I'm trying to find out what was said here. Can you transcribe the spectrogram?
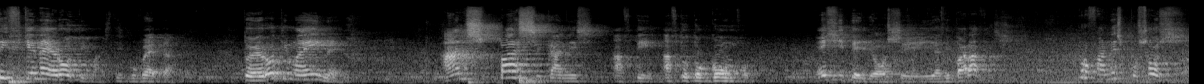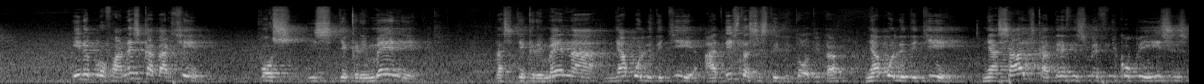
Τίθηκε ένα ερώτημα στην κουβέντα. Το ερώτημα είναι, αν σπάσει κανείς αυτή, αυτό το κόμβο, έχει τελειώσει η αντιπαράθεση; Προφανές πως όχι. Είναι προφανές καταρχήν πως η συγκεκριμένη, τα συγκεκριμένα μια πολιτική αντίσταση στη λιτότητα, μια πολιτική μιας άλλης κατεύθυνσης με εθνικοποιήσεις,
